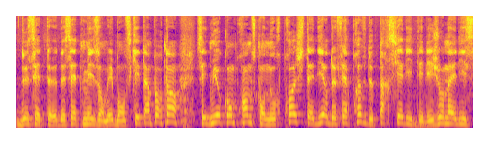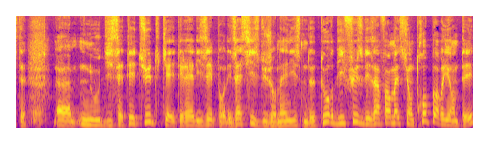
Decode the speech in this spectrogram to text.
de cette, de cette maison. Mais bon, ce qui est important, c'est de mieux comprendre ce qu'on nous reproche, c'est-à-dire de faire preuve de partialité. Les journalistes euh, nous dit cette étude qui a été réalisée pour les assises du journalisme de Tours, diffuse des informations trop orientées.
